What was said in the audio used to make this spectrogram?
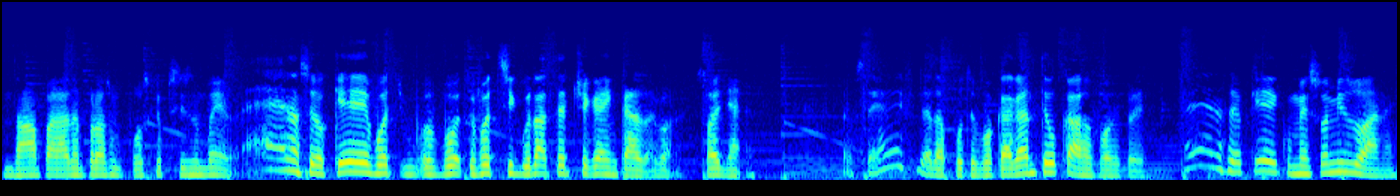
dar uma parada no próximo posto que eu preciso no banheiro. É, não sei o que, vou, te- eu vou, eu vou te segurar até tu chegar em casa agora. Só de. Você, é, filha da puta, eu vou cagar no teu carro, eu falei pra ele. É, não sei o que, começou a me zoar, né?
